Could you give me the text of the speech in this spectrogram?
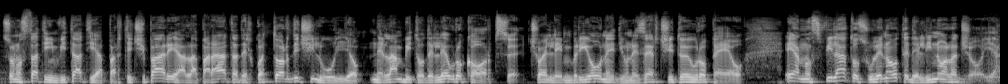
Sono stati invitati a partecipare alla parata del 14 luglio nell'ambito dell'Eurocorps, cioè l'embrione di un esercito europeo, e hanno sfilato sulle note dell'inno alla gioia.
